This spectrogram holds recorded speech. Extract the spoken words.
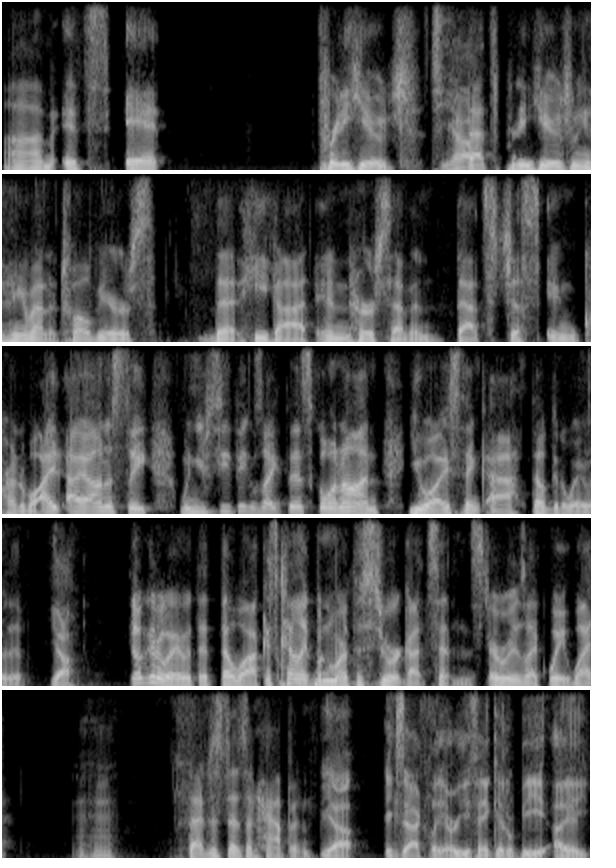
Um, it's it pretty huge. yeah. That's pretty huge when you think about it. 12 years that he got in her seven. That's just incredible. I, I honestly, when you see things like this going on, you always think, ah, they'll get away with it. Yeah. They'll get away with it. They'll walk. It's kind of like when Martha Stewart got sentenced. Everybody's like, wait, what? hmm That just doesn't happen. Yeah. Exactly. Or you think it'll be a,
